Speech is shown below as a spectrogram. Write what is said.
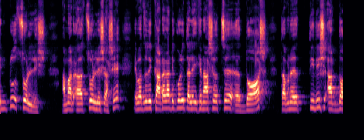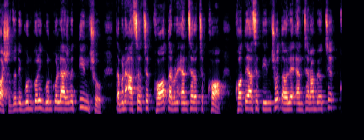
ইন্টু চল্লিশ। আমার চল্লিশ আসে। এবার যদি কাটাকাটি করি, তাহলে এখানে আসে হচ্ছে দশ। তার মানে তিরিশ আর দশ। যদি গুণ করি, গুণ করলে আসবে তিনশো। তার মানে আছে হচ্ছে খ, তার মানে অ্যান্সার হচ্ছে খ। খতে আছে তিনশো, তাহলে অ্যান্সার হবে হচ্ছে খ।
